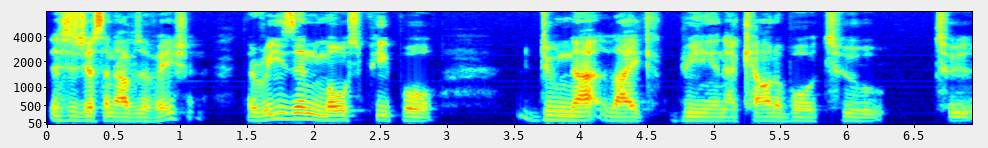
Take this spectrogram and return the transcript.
this is just an observation. The reason most people do not like being accountable to to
